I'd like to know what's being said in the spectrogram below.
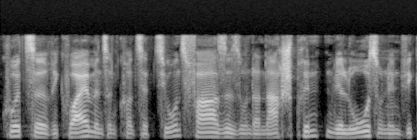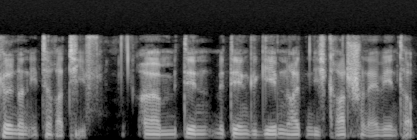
kurze Requirements- und Konzeptionsphase, so und danach sprinten wir los und entwickeln dann iterativ äh, mit, den, mit den Gegebenheiten, die ich gerade schon erwähnt habe.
